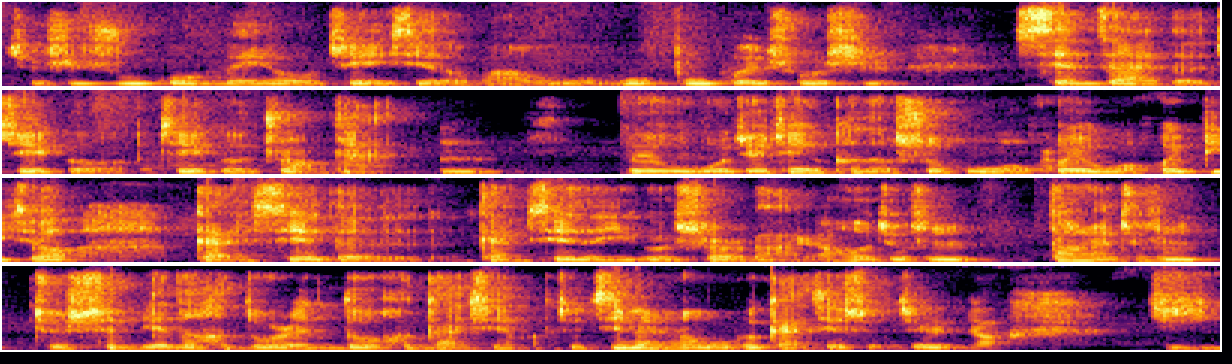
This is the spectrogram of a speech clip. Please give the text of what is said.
就是如果没有这些的话，我我不会说是现在的这个这个状态，嗯。所以我觉得这个可能是我会我会比较感谢的感谢的一个事儿吧。然后就是当然就是就身边的很多人都很感谢嘛。就基本上我会感谢什么？就是你知道，就是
